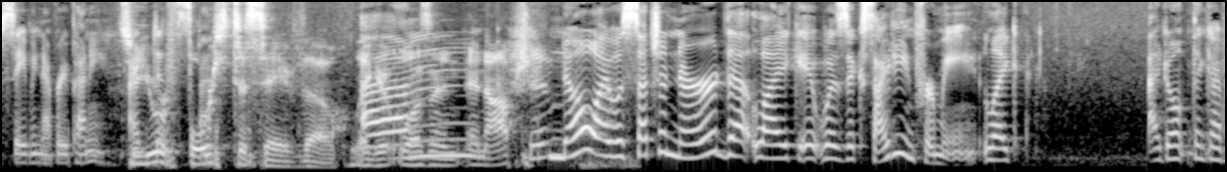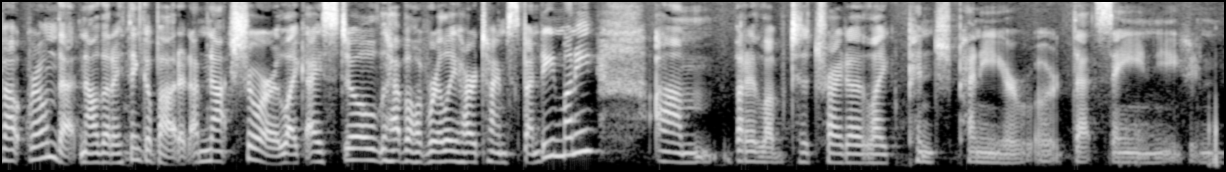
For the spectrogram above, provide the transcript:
saving every penny. So I you were didn't spend- forced to save though. Like it wasn't an option? no, I was such a nerd that like it was exciting for me. Like I don't think I've outgrown that now that I think about it. I'm not sure. Like I still have a really hard time spending money, um, but I love to try to like pinch penny or, or that saying you can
